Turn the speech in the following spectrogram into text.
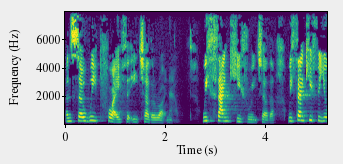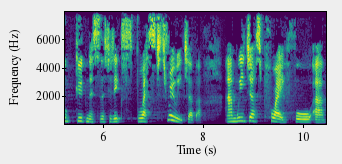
And so we pray for each other right now. We thank you for each other. We thank you for your goodness that is expressed through each other. And we just pray for um,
